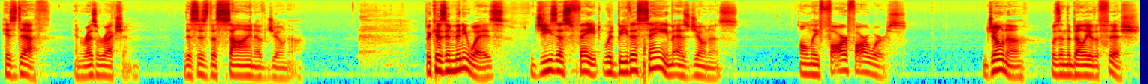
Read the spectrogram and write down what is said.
his death and resurrection. This is the sign of Jonah. Because in many ways, Jesus' fate would be the same as Jonah's, only far, far worse. Jonah was in the belly of the fish,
